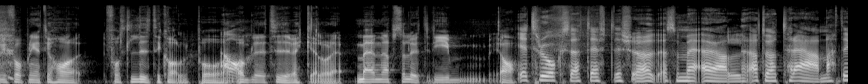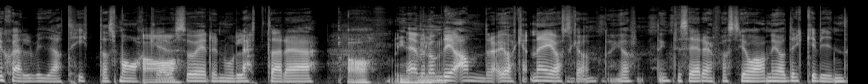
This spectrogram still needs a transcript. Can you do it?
min förhoppning att jag har fått lite koll på Ja. vad blir det, tio veckor eller vad det är. Men absolut, det är, ja. Jag tror också att efter, alltså med öl, att du har tränat dig själv i att hitta smaker Ja. så är det nog lättare. ja Även om det är andra. Jag kan, nej, jag ska inte- jag inte säga det. Fast jag, när jag dricker vin,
